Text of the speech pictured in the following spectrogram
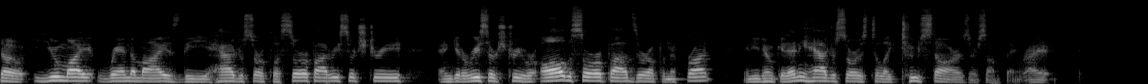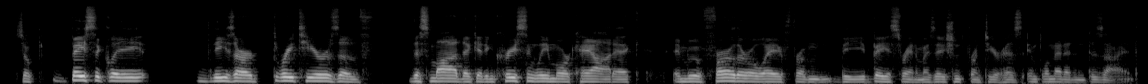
So you might randomize the Hadrosaur plus Sauropod research tree and get a research tree where all the sauropods are up in the front and you don't get any hadrosaurs to like two stars or something, right? So basically, these are three tiers of this mod that get increasingly more chaotic and move further away from the base randomization Frontier has implemented and designed.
